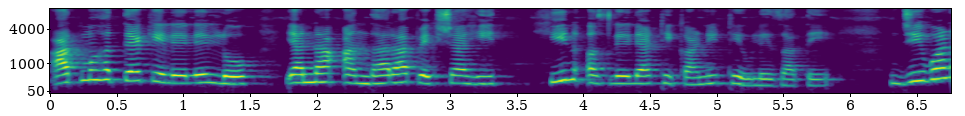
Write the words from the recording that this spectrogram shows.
आत्महत्या केलेले लोक यांना अंधारापेक्षाही हीन असलेल्या ठिकाणी ठेवले जाते. जीवन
